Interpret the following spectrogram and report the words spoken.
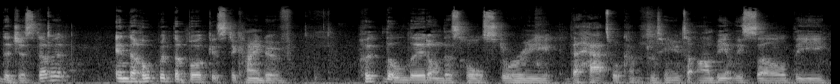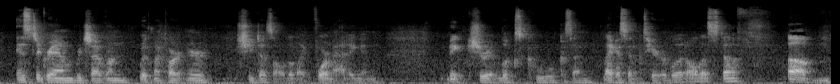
the gist of it. And the hope with the book is to kind of put the lid on this whole story. The hats will of continue to ambiently sell. The Instagram, which I run with my partner, she does all the like formatting and make sure it looks cool because I'm like I said I'm terrible at all this stuff. Um,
